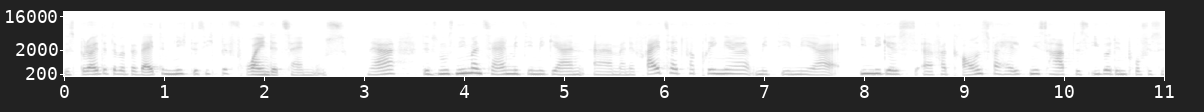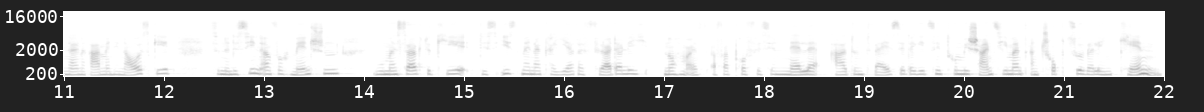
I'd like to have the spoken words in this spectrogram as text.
Das bedeutet aber bei weitem nicht, dass ich befreundet sein muss. Ja, das muss niemand sein, mit dem ich gern äh, meine Freizeit verbringe, mit dem ich ein inniges äh, Vertrauensverhältnis habe, das über den professionellen Rahmen hinausgeht, sondern das sind einfach Menschen, wo man sagt, okay, das ist meiner Karriere förderlich, nochmals auf eine professionelle Art und Weise. Da geht es nicht darum, ich chance jemand einen Job zu, weil ich ihn kenne,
